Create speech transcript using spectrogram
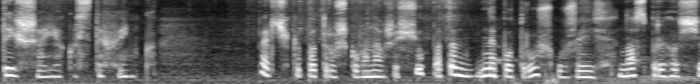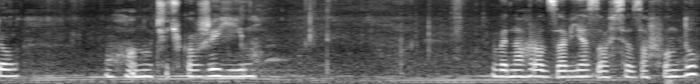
тиша якось тихенько. Перчики потрошку вона вже щупа, та не потрошку вже й нас пригощала. О, Ганучечка вже їла. Виноград зав'язався за фундук,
